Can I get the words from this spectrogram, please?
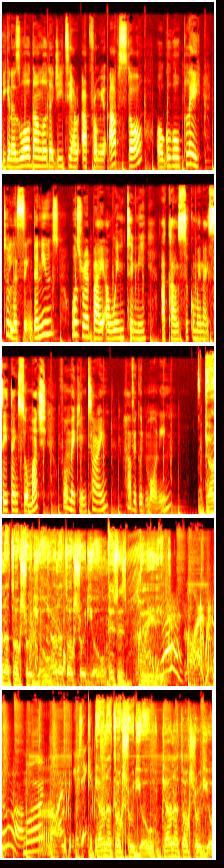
You can as well download the GTR app from your App Store or Google Play to listen. The news was read by Awin Temi Akansukum, and I say thanks so much for making time. Have a good morning. Ghana Talks Radio. Ghana Talks Radio. This is big. Yes. More cool. More, more music. Ghana Talks Radio. Ghana Talks Radio.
